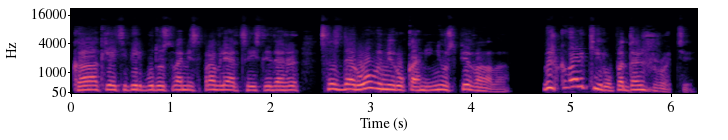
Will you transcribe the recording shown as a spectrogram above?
Как я теперь буду с вами справляться, если даже со здоровыми руками не успевала? Вы ж квартиру подожжете.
